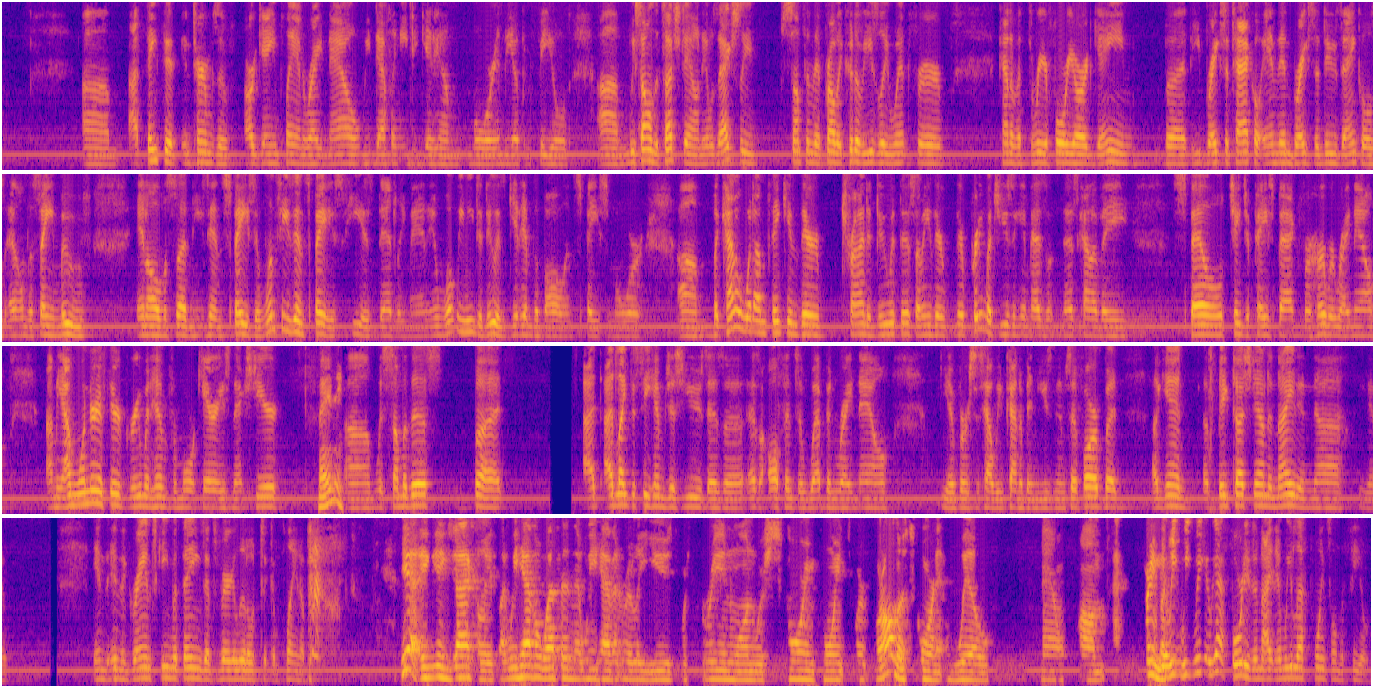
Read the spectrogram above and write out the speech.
Um, I think that in terms of our game plan right now, we definitely need to get him more in the open field. Um, we saw in the touchdown; it was actually something that probably could have easily went for kind of a three or four yard gain, but he breaks a tackle and then breaks a dude's ankles on the same move and all of a sudden he's in space. And once he's in space, he is deadly, man. And what we need to do is get him the ball in space more. Um, but kind of what I'm thinking they're trying to do with this, I mean, they're they're pretty much using him as as kind of a spell change of pace back for Herbert right now. I mean, I'm wondering if they're grooming him for more carries next year, maybe um, with some of this. But I'd, I'd like to see him just used as a as an offensive weapon right now, you know, versus how we've kind of been using him so far. But again, a big touchdown tonight, and uh, you know, in in the grand scheme of things, that's very little to complain about. Yeah, exactly. Like we have a weapon that we haven't really used. We're three and one. We're scoring points. We're we're almost scoring at will now. Um, pretty much. Yeah, we, we we got 40 tonight, and we left points on the field.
